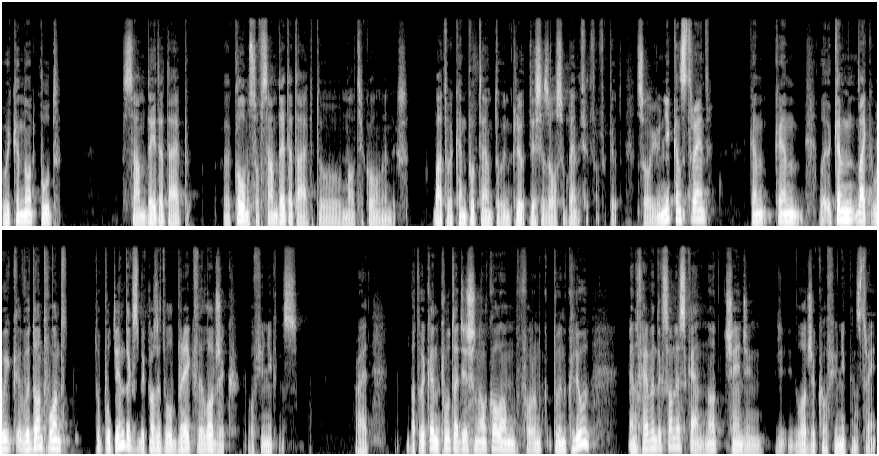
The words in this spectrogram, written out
we cannot put some data type, uh, columns of some data type to multi-column index, but we can put them to include. This is also benefit of include. So unique constraint can, can, can like we, we don't want to put index because it will break the logic of uniqueness, right? But we can put additional column for to include and have index only scan, not changing logic of unique constraint.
